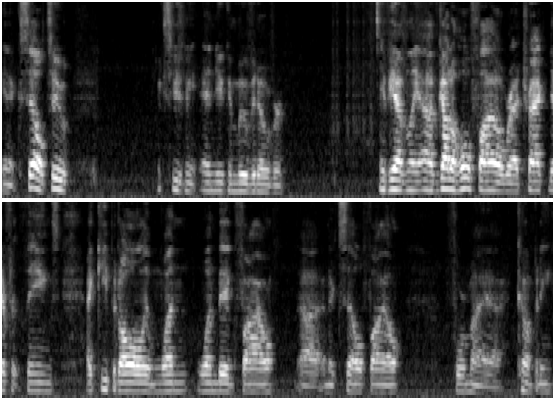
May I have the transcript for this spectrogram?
in Excel too. Excuse me, and you can move it over if you haven't, I've got a whole file where I track different things. I keep it all in one one big file, uh, an Excel file for my uh, company.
